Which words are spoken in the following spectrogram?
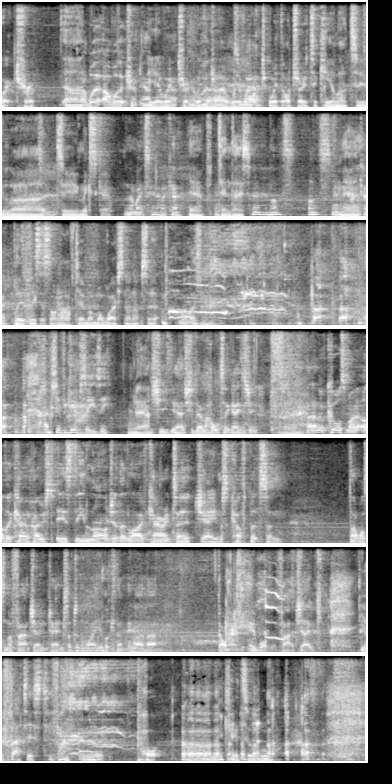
work trip. Uh, a, work, a work trip. Yeah, yeah, work trip yeah, with work uh, with, to where? With Ocho Tequila to uh, to Mexico. No, Mexico. Okay. Yeah, for ten days. Yeah, nice, nice. Yeah, Yeah, okay. at least it's not half term, and my wife's not upset. Well, And she forgives easy. yeah, She, yeah, she never holds it against you. And of course, my other co-host is the larger-than-life character James Cuthbertson. That wasn't a fat joke, James. I don't know why you're looking at me like that. Oh, it was a fat joke. You're fattest. pot on the kettle.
